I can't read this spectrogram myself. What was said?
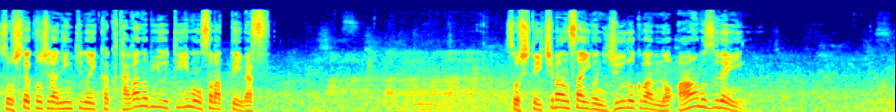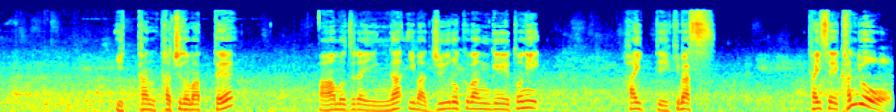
そしてこちら人気の一角タガノビューティーも収まっています。そして一番最後に16番のアームズレイン。一旦立ち止まってアームズレインが今16番ゲートに入っていきます。態勢完了。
